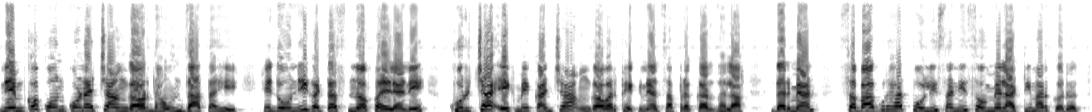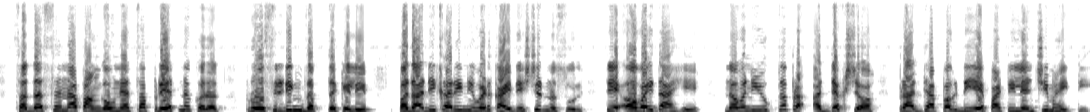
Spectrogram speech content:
नेमकं कोण कोणाच्या अंगावर धावून जात आहे. हे दोन्ही गटच न कळल्याने खुर्च्या एकमेकांच्या अंगावर फेकण्याचा प्रकार झाला. दरम्यान सभागृहात पोलिसांनी सौम्य लाठीमार करत सदस्यांना पांगवण्याचा प्रयत्न करत प्रोसिडिंग जप्त केले. पदाधिकारी निवड कायदेशीर नसून ते अवैध आहे. नवनियुक्त प्रा- अध्यक्ष प्राध्यापक डी ए पाटील यांची माहिती.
